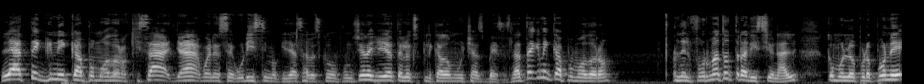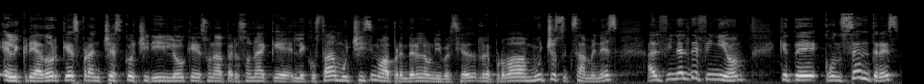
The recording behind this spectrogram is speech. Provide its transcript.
la técnica Pomodoro, quizá ya, bueno, es segurísimo que ya sabes cómo funciona, yo ya te lo he explicado muchas veces. La técnica Pomodoro en el formato tradicional, como lo propone el creador que es Francesco Cirillo, que es una persona que le costaba muchísimo aprender en la universidad, reprobaba muchos exámenes, al final definió que te concentres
